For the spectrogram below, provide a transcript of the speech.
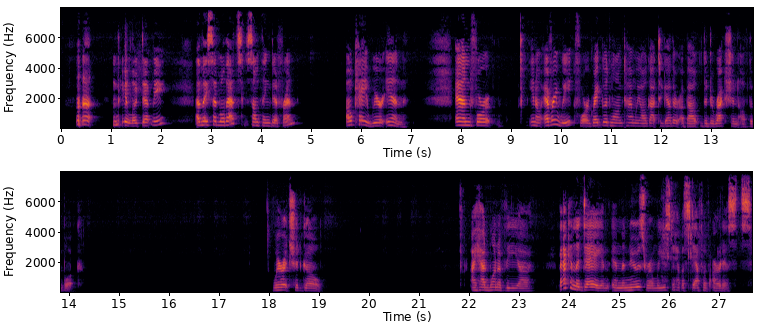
they looked at me and they said, Well, that's something different. Okay, we're in. And for, you know, every week for a great good long time, we all got together about the direction of the book, where it should go. I had one of the, uh, back in the day in, in the newsroom, we used to have a staff of artists,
